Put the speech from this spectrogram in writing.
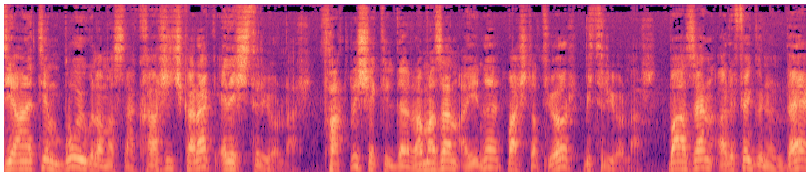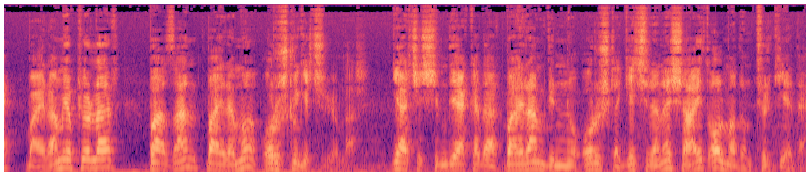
Diyanet'in bu uygulamasına karşı çıkarak eleştiriyorlar. Farklı şekilde Ramazan ayını başlatıyor, bitiriyorlar. Bazen Arife gününde bayram yapıyorlar, bazen bayramı oruçlu geçiriyorlar. Gerçi şimdiye kadar bayram gününü oruçla geçirene şahit olmadım Türkiye'de.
